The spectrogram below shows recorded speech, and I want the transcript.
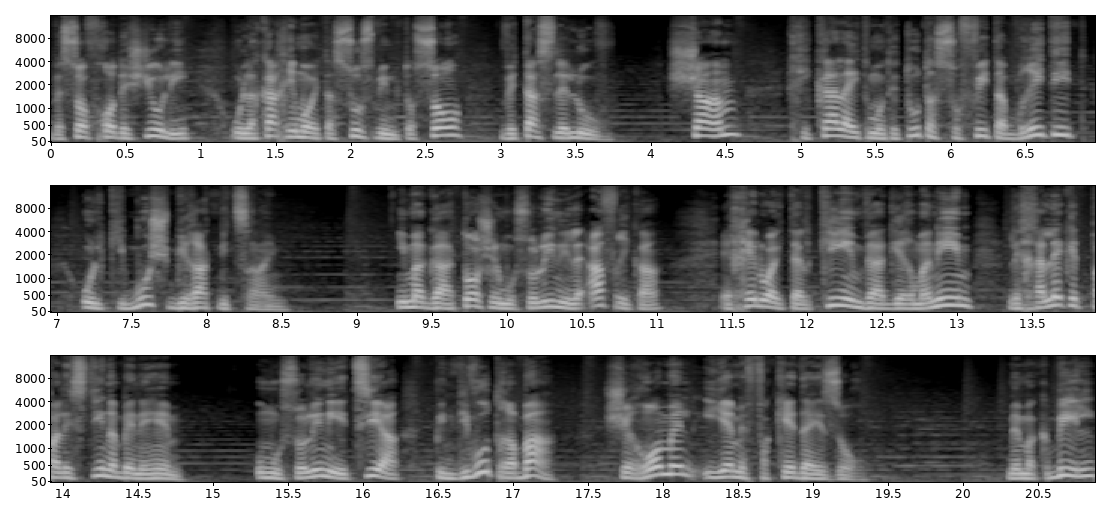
בסוף חודש יולי הוא לקח עמו את הסוס ממטוסו וטס ללוב. שם חיכה להתמוטטות הסופית הבריטית ולכיבוש בירת מצרים. עם הגעתו של מוסוליני לאפריקה, החלו האיטלקים והגרמנים לחלק את פלסטינה ביניהם, ומוסוליני הציע בנדיבות רבה שרומל יהיה מפקד האזור. במקביל,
